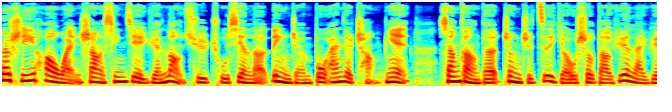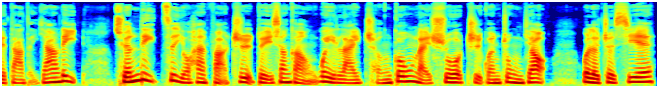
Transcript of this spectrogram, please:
二十一号晚上新界元朗区出现了令人不安的场面，香港的政治自由受到越来越大的压力，权力、自由和法治对香港未来成功来说至关重要。为了这些，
